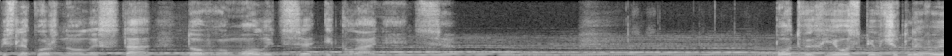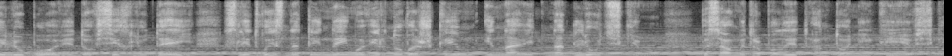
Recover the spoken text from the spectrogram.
Після кожного листа довго молиться і кланяється. Подвиг його співчутливої любові до всіх людей слід визнати неймовірно важким і навіть надлюдським, писав митрополит Антоній Київський.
